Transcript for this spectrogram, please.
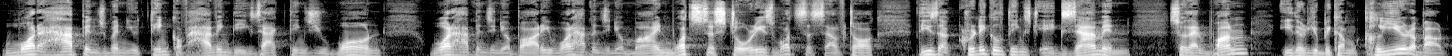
What happens when you think of having the exact things you want? What happens in your body? What happens in your mind? What's the stories? What's the self talk? These are critical things to examine so that one, either you become clear about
